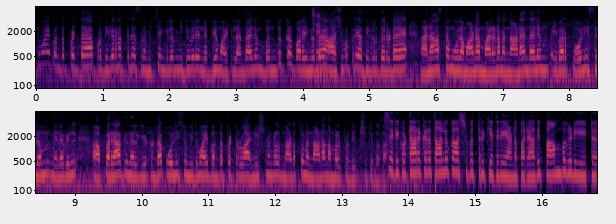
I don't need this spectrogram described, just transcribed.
ഇതുമായി ബന്ധപ്പെട്ട പ്രതികരണത്തിന് ശ്രമിച്ചെങ്കിലും ഇതുവരെ ലഭ്യമായിട്ടില്ല. എന്തായാലും ബന്ധുക്കൾ പറയുന്നത് ആശുപത്രി അധികൃതരുടെ അനാസ്ഥ മൂലമാണ് മരണമെന്നാണ്. എന്തായാലും ഇവർ പോലീസിലും നിലവിൽ പരാതി നൽകിയിട്ടുണ്ട്. പോലീസും ഇതുമായി ബന്ധപ്പെട്ടുള്ള അന്വേഷണങ്ങൾ നടത്തുമെന്നാണ് നമ്മൾ പ്രതീക്ഷിക്കുന്നത്. ശരി കൊട്ടാരക്കര താലൂക്ക് ആശുപത്രിക്കെതിരെയാണ് പരാതി. പാമ്പ് കടിയേറ്റ്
